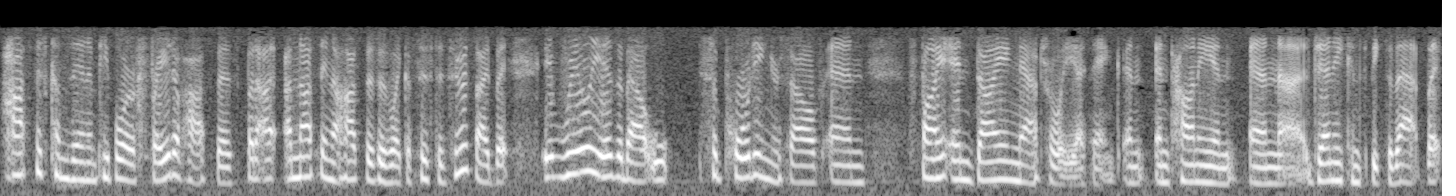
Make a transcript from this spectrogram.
hospice comes in and people are afraid of hospice, but I, I'm not saying that hospice is like assisted suicide, but it really is about supporting yourself and fi- and dying naturally, I think. And and Tani and and uh, Jenny can speak to that, but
